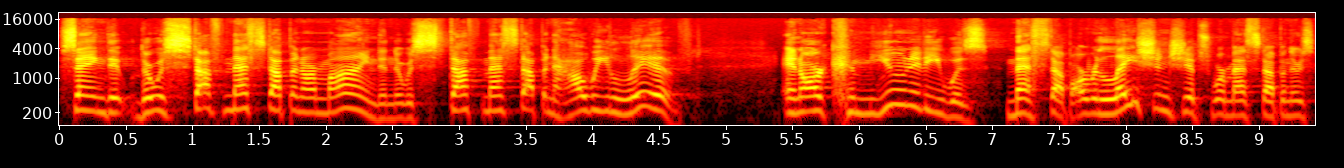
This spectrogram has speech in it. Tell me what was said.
saying that there was stuff messed up in our mind and there was stuff messed up in how we lived and our community was messed up. Our relationships were messed up, and there's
